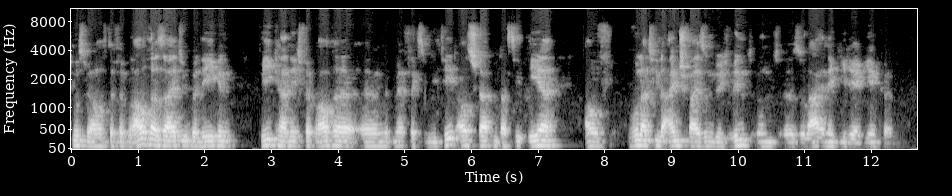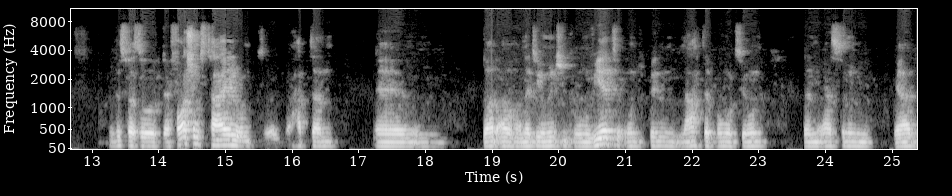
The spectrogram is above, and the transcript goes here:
ich muss mir auch auf der Verbraucherseite überlegen, wie kann ich Verbraucher äh, mit mehr Flexibilität ausstatten, dass sie eher auf volatile Einspeisungen durch Wind- und äh, Solarenergie reagieren können. Und das war so der Forschungsteil und äh, habe dann ähm, dort auch an der TU München promoviert und bin nach der Promotion dann erst zu einem ja,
